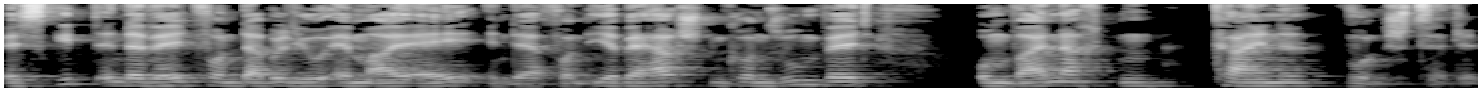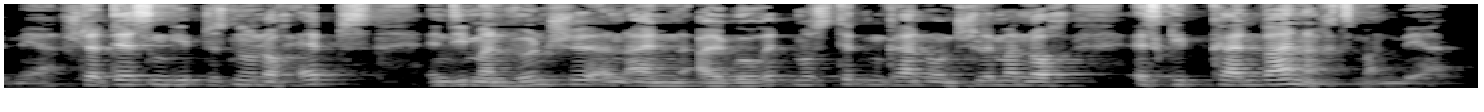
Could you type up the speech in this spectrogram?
es gibt in der Welt von WMIA, in der von ihr beherrschten Konsumwelt, um Weihnachten keine Wunschzettel mehr. Stattdessen gibt es nur noch Apps, in die man Wünsche an einen Algorithmus tippen kann und schlimmer noch, es gibt keinen Weihnachtsmann mehr.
